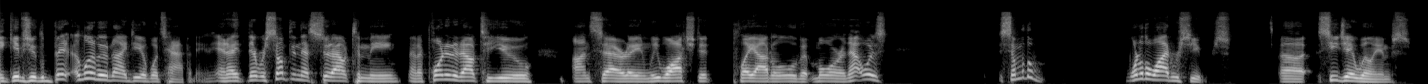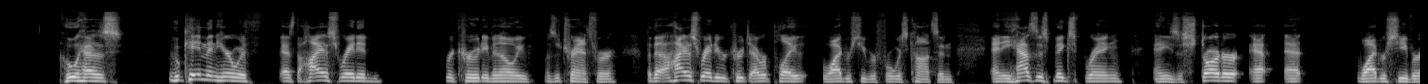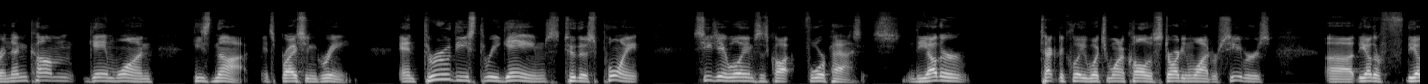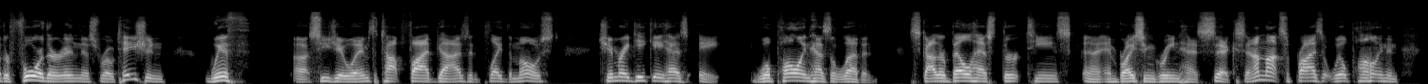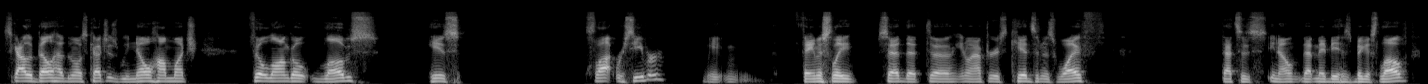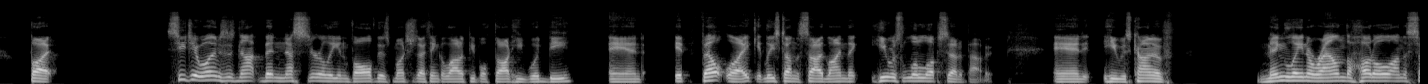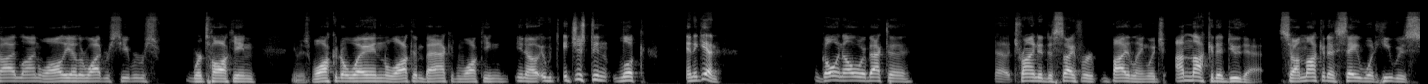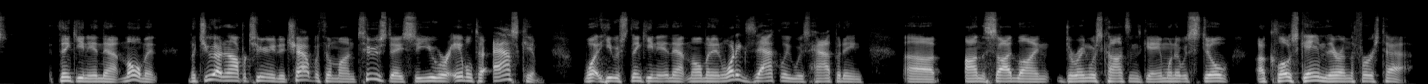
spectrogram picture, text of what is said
it gives you a, bit, a little bit of an idea of what's happening. And I, there was something that stood out to me, and I pointed it out to you on Saturday, and we watched it play out a little bit more. And that was some of the one of the wide receivers, uh, CJ Williams, who has who came in here with as the highest rated recruit, even though he was a transfer, but the highest rated recruit to ever play wide receiver for Wisconsin. And he has this big spring and he's a starter at, at wide receiver. And then come game one, he's not. It's Bryson Green. And through these three games to this point, CJ Williams has caught four passes. The other, technically, what you want to call the starting wide receivers, uh, the other the other four that are in this rotation with uh, CJ Williams, the top five guys that have played the most. Chimere Dike has eight. Will Pauling has 11. Skyler Bell has 13, uh, and Bryson Green has six. And I'm not surprised that Will Pauling and Skyler Bell have the most catches. We know how much Phil Longo loves his slot receiver. We famously said that, uh, you know, after his kids and his wife, that's his, you know, that may be his biggest love. But CJ Williams has not been necessarily involved as much as I think a lot of people thought he would be. And it felt like, at least on the sideline, that he was a little upset about it. And he was kind of mingling around the huddle on the sideline while the other wide receivers were talking. He was walking away and walking back and walking, you know, it, it just didn't look. And again, going all the way back to uh, trying to decipher body language, I'm not going to do that. So I'm not going to say what he was thinking in that moment. But you had an opportunity to chat with him on Tuesday, so you were able to ask him what he was thinking in that moment and what exactly was happening uh, on the sideline during Wisconsin's game when it was still a close game there in the first half.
